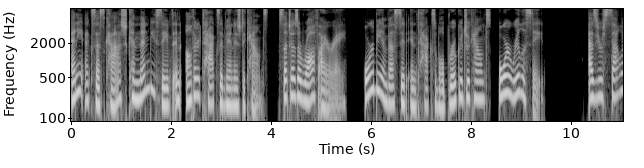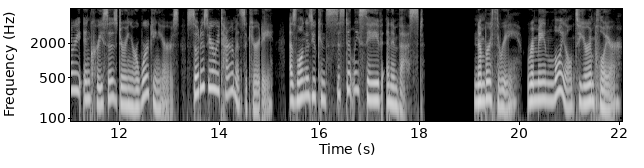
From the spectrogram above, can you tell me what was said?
Any excess cash can then be saved in other tax advantaged accounts, such as a Roth IRA, or be invested in taxable brokerage accounts or real estate. As your salary increases during your working years, so does your retirement security, as long as you consistently save and invest. Number three, remain loyal to your employer.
